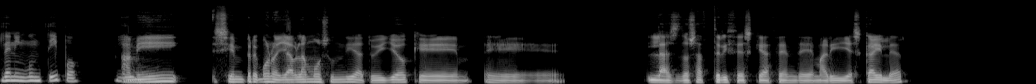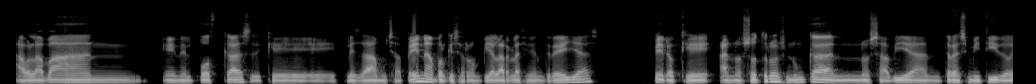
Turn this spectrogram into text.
De ningún tipo. A mí siempre, bueno, ya hablamos un día tú y yo que eh, las dos actrices que hacen de Marie y Skyler hablaban en el podcast de que les daba mucha pena porque se rompía la relación entre ellas pero que a nosotros nunca nos habían transmitido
